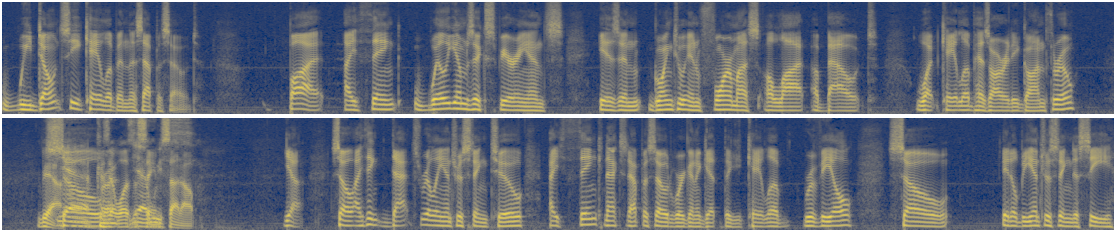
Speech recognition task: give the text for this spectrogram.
We don't see Caleb in this episode, but I think William's experience is in going to inform us a lot about what Caleb has already gone through. Yeah, So- because it was the Yeah, same we setup. Yeah. So I think that's really interesting too. I think next episode we're going to get the Caleb reveal. So it'll be interesting to see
